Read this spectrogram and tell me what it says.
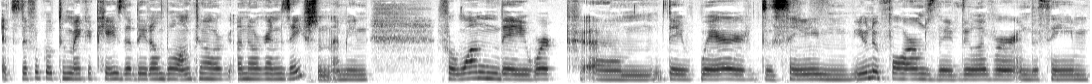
it's difficult to make a case that they don't belong to an organization. I mean. For one, they work, um, they wear the same uniforms, they deliver in the same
